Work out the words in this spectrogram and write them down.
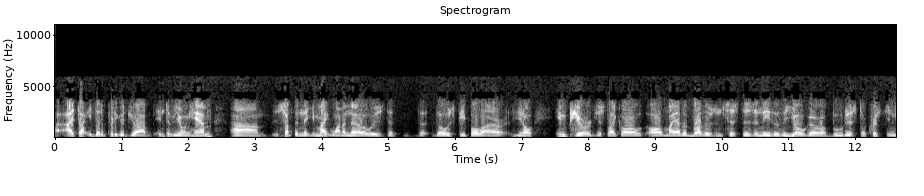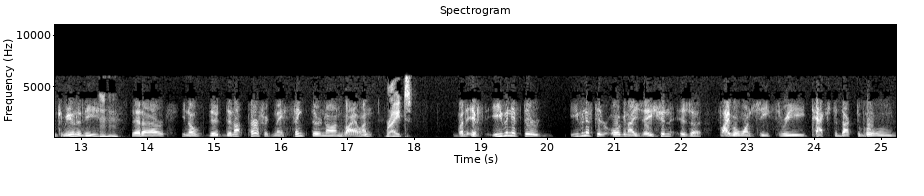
I thought you did a pretty good job interviewing him. Um, something that you might want to know is that th- those people are, you know, impure, just like all all my other brothers and sisters in either the yoga or Buddhist or Christian communities mm-hmm. that are, you know, they're they're not perfect and they think they're nonviolent. Right. But if even if they're even if their organization is a 501c3 tax deductible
